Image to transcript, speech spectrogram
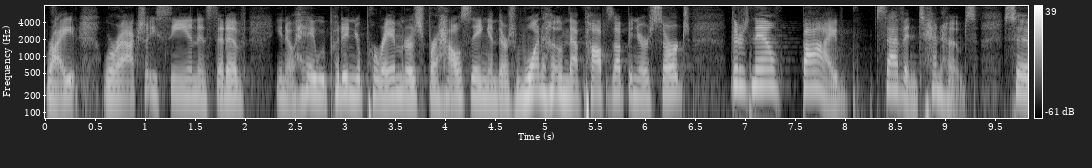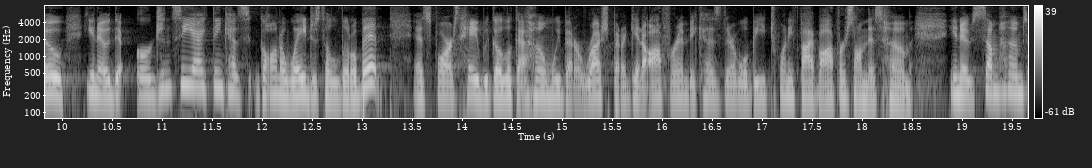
right? We're actually seeing instead of, you know, hey, we put in your parameters for housing and there's one home that pops up in your search, there's now five, seven, ten homes. So, you know, the urgency I think has gone away just a little bit as far as, hey, we go look at home, we better rush, better get an offer in because there will be 25 offers on this home. You know, some homes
